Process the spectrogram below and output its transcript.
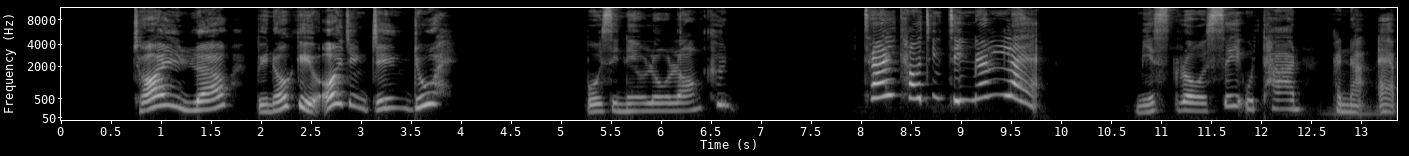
ๆใช่แล้วปิโนกิโอจริง ๆ ด้วย ปูซิเนโลร้องขึ้น ใช่เขาจริง ๆ นั่นแหละ มิสโรซี่อุทานขณะแอบ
